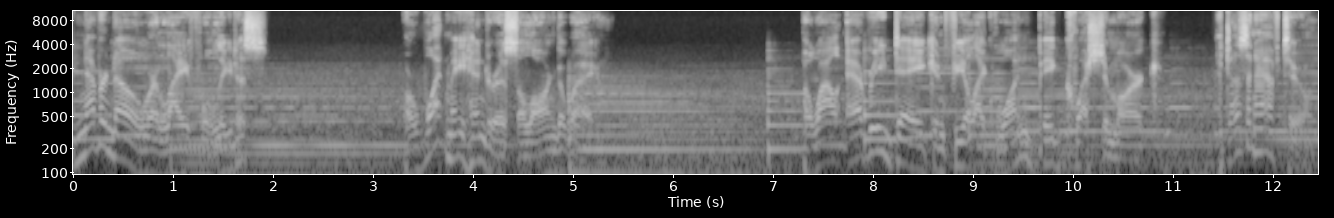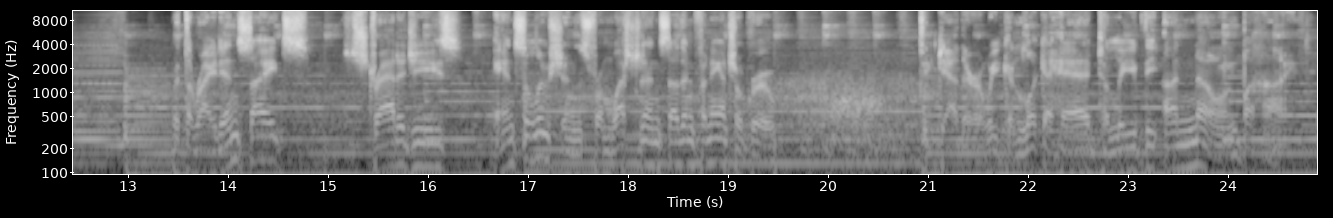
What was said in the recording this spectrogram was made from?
We never know where life will lead us or what may hinder us along the way. But while every day can feel like one big question mark, it doesn't have to. With the right insights, strategies, and solutions from Western and Southern Financial Group, together we can look ahead to leave the unknown behind.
